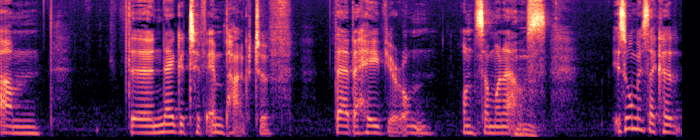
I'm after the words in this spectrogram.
um, the negative impact of their behaviour on, on someone else. Mm. It's almost like a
